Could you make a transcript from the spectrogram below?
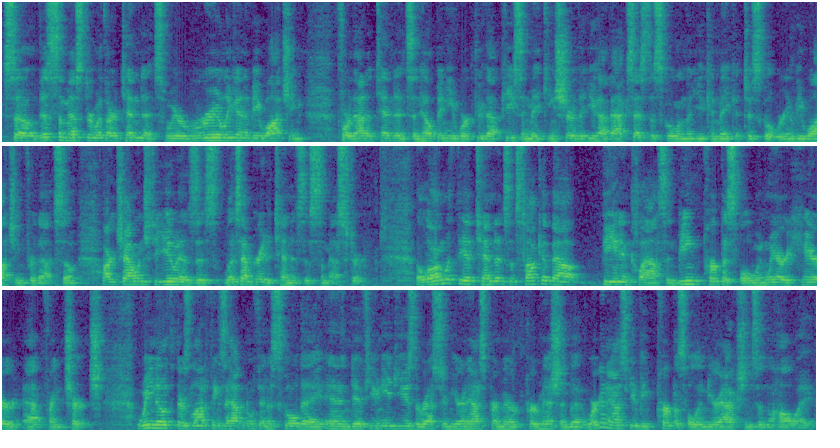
So this semester with our attendance, we're really going to be watching for that attendance and helping you work through that piece and making sure that you have access to school and that you can make it to school. We're going to be watching for that. So our challenge to you is, is let's have great attendance this semester. Along with the attendance, let's talk about being in class and being purposeful when we are here at Frank Church. We know that there's a lot of things that happen within a school day, and if you need to use the restroom, you're going to ask for permission, but we're going to ask you to be purposeful in your actions in the hallway.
